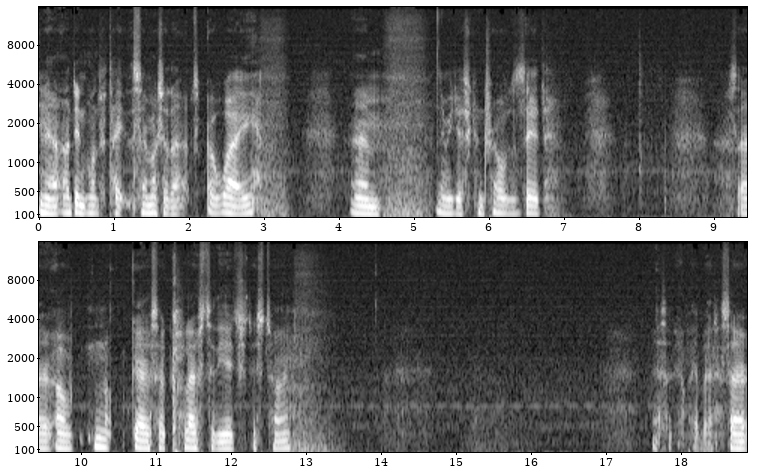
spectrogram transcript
Now I didn't want to take so much of that away. Um, let me just control Z. So I'll not go so close to the edge this time. That's a little bit better. So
